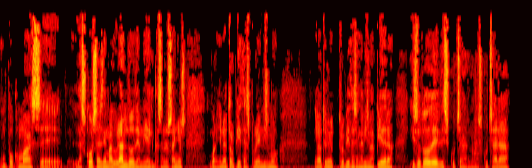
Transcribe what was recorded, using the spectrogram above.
un poco más eh, las cosas, de madurando, de a medida que pasan los años, bueno, ya no tropiezas por el mismo ya no tropiezas en la misma piedra y sobre todo de, escuchar, ¿no? Escuchar a,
